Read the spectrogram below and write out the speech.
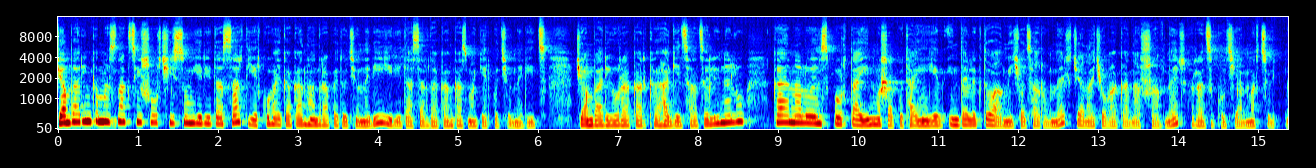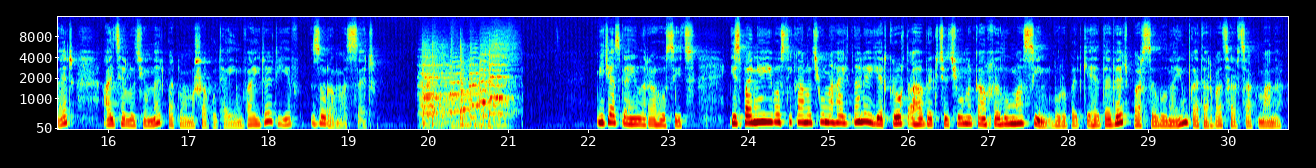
Ջամբարին կմասնակցի շուրջ 50 երիտասարդ երկու հայկական հանրապետությունների երիտասարդական կազմակերպություններից։ Ջամբարի օրակարգը հագեցած է լինելու, կայանալու են սպորտային, մշակութային եւ ինտելեկտուալ միջոցառումներ, ճանաչողական արշավներ, հրաձգության մրցույթներ, այցելություններ պատմամշակութային վայրեր եւ զորամասեր։ Միջազգային լրահոսից Իսպանիայի ոստիկանությունը հայտնել է երկրորդ ահաբեկչությունը կանխելու մասին, որը պետք է հետևեր Բարսելոնայում կատարված հարձակմանը։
